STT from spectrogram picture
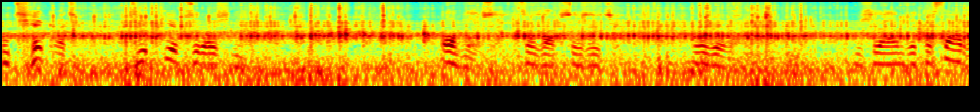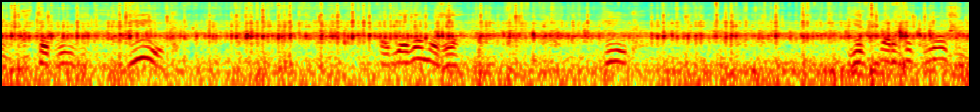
uciekać, gdzie pieprz rośnie. O Boże, co za przeżycie. Mówię wam. Myślałem, że to sarna, a to był wilk. A wiadomo, że wilk jest bardzo groźny.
